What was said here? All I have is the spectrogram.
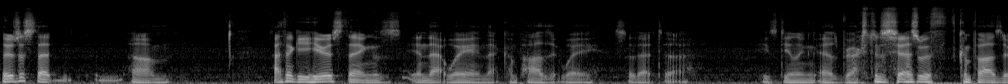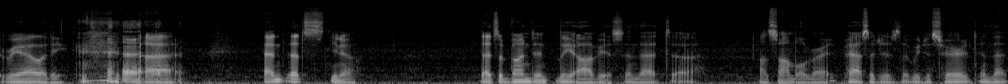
there's just that um i think he hears things in that way in that composite way so that uh he's dealing as braxton says with composite reality uh and that's you know that's abundantly obvious in that uh, ensemble right passages that we just heard in that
